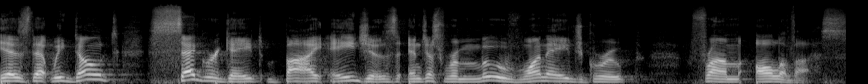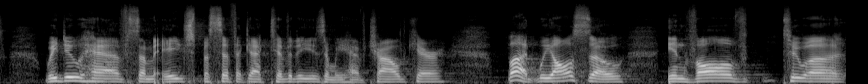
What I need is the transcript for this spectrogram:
is that we don't segregate by ages and just remove one age group from all of us. We do have some age specific activities and we have childcare, but we also involve to a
